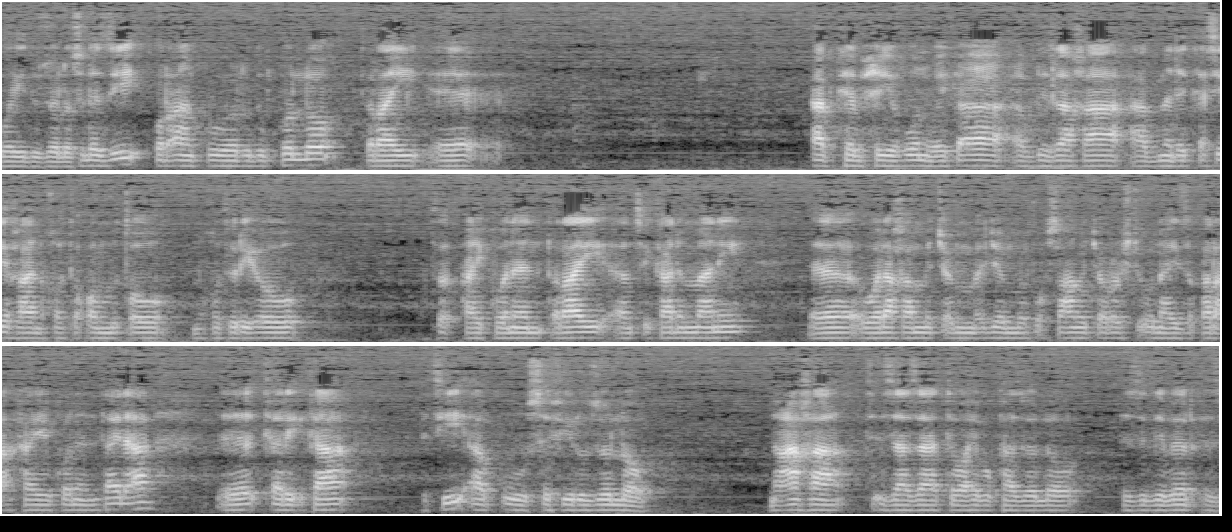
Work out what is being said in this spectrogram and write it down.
ወሪዱ ዘሎ ስለዚ ቁርን ክወርድ እንከሎ ጥራይ ኣብ ከብሒ ይኹን ወይ ከዓ ኣብ ገዛኻ ኣብ መደቀሲኻ ንኸተቐምጦ ንኽትሪኦ ኣይኮነን ጥራይ ኣምፂእካ ድማ ወላ ካብ መጀመርቱ ክሳዕ መጨረሽትኡ ናይ ዝቐራእካዮ ኣይኮነን እንታይ ደኣ ቀሪእካ እቲ ኣብኡ ሰፊሩ ዘሎ ንዓኻ ትእዛዛት ተዋሂቡካ ዘሎ እዚ ግበር እዚ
